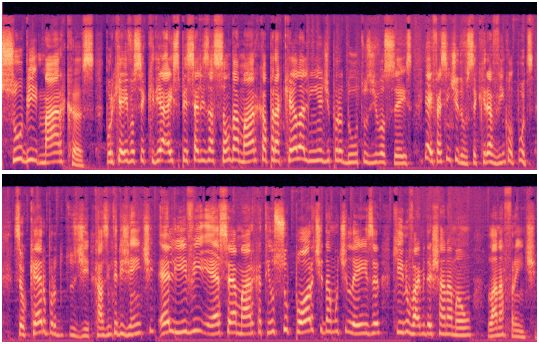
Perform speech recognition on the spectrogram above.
submarcas, porque aí você cria a especialização da marca para aquela linha de produtos de vocês. E aí faz sentido, você cria vínculo, putz, se eu quero produtos de casa inteligente, é Live, essa é a marca, tem o suporte da Multilaser que não vai me deixar na mão lá na frente.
